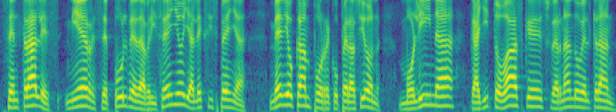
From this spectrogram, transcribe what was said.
Centrales, Mier, Sepúlveda, Briseño y Alexis Peña. Medio campo, recuperación, Molina, Gallito Vázquez, Fernando Beltrán.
